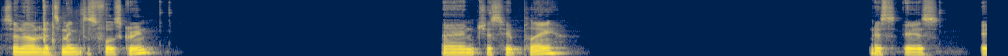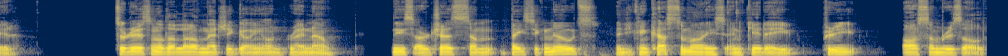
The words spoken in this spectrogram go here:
So now let's make this full screen. And just hit play. This is it. So there's not a lot of magic going on right now. These are just some basic nodes that you can customize and get a pretty awesome result.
